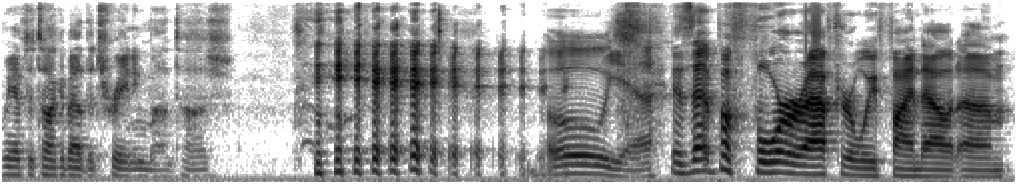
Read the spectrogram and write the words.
we have to talk about the training montage. Oh yeah. Is that before or after we find out um,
